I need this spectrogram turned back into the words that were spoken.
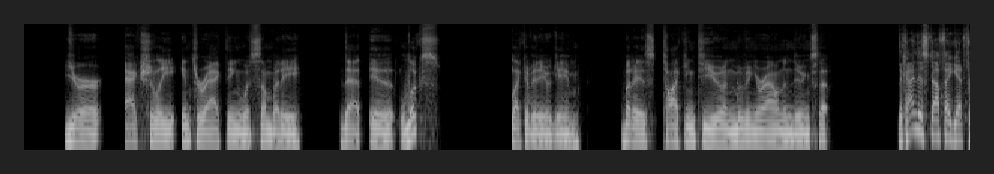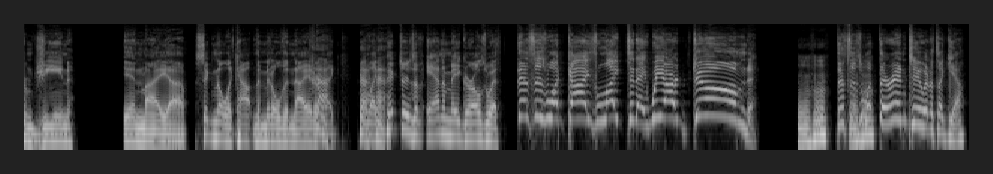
you're actually interacting with somebody that is, looks like a video game, but is talking to you and moving around and doing stuff. The kind of stuff I get from Gene in my uh, Signal account in the middle of the night are like are like pictures of anime girls with this is what guys like today. We are doomed. Mm-hmm. This is Mhm. what they're into, and it's like, yeah,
